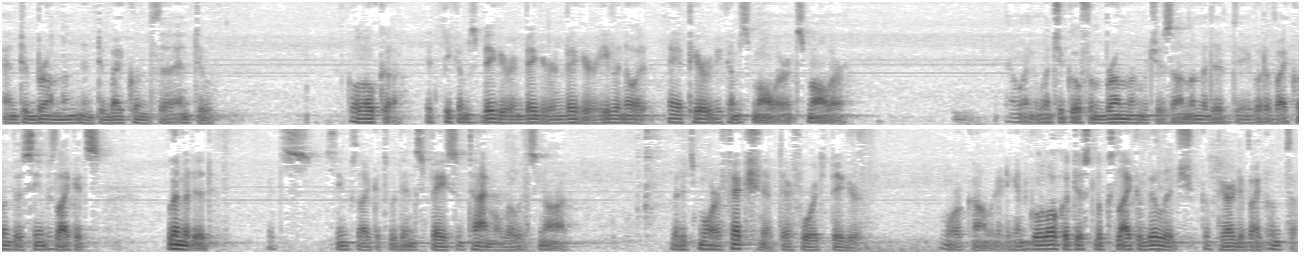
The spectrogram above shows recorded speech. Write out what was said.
and to Brahman and to Vaikuntha and to Goloka. It becomes bigger and bigger and bigger, even though it may appear to become smaller and smaller. And when, once you go from Brahman, which is unlimited, you go to Vaikuntha, it seems like it's limited. It seems like it's within space and time, although it's not but it's more affectionate, therefore it's bigger, more accommodating. And Goloka just looks like a village compared to Vaikuntha.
